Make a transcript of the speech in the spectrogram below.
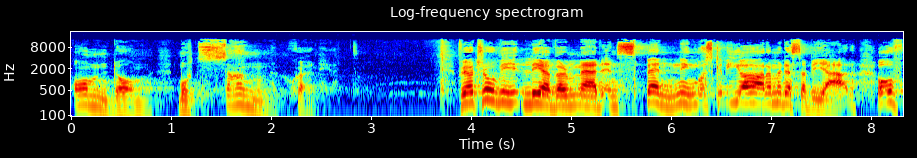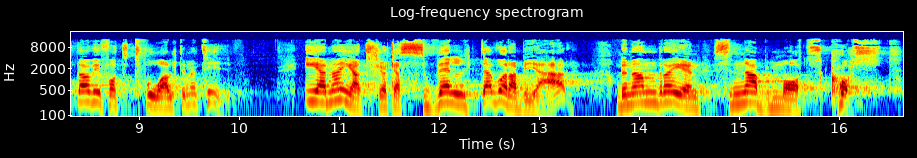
om dem mot sann skönhet. För jag tror vi lever med en spänning. Vad ska vi göra med dessa begär? Och ofta har vi fått två alternativ. Ena är att försöka svälta våra begär. Och den andra är en snabbmatskost.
